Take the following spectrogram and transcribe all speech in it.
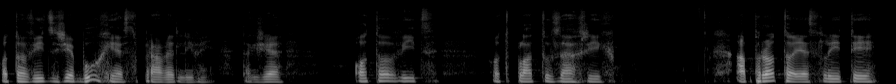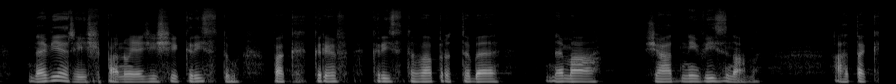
O to víc, že Bůh je spravedlivý. Takže o to víc odplatu za hřích. A proto, jestli ty nevěříš Panu Ježíši Kristu, pak krev Kristova pro tebe nemá žádný význam. A tak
